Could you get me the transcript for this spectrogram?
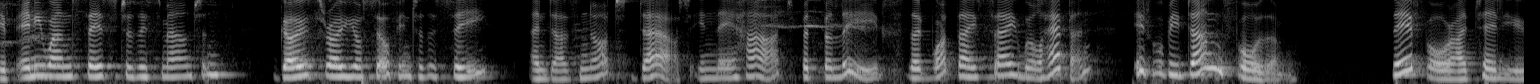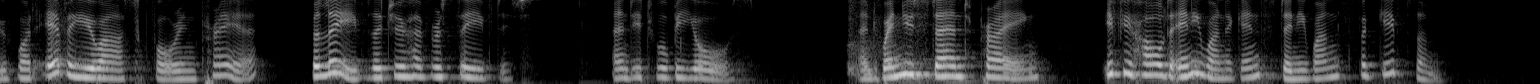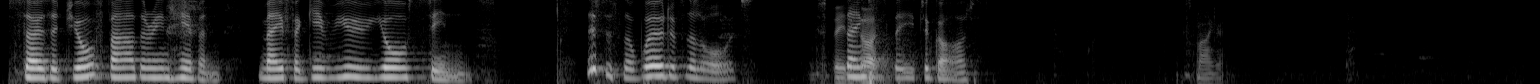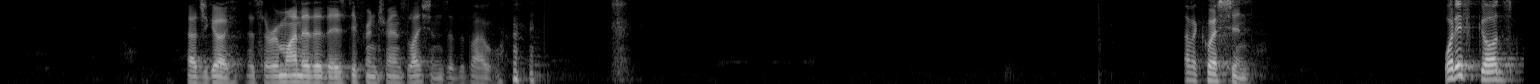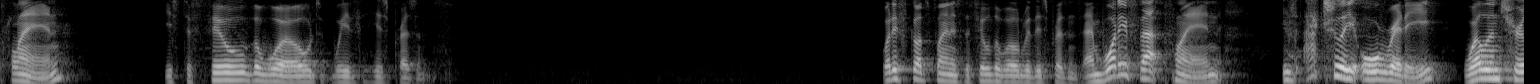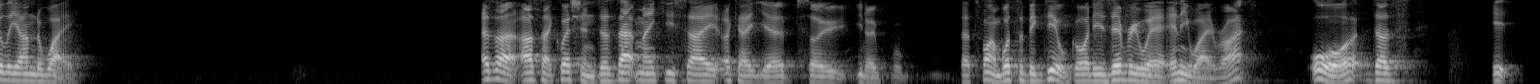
if anyone says to this mountain, Go throw yourself into the sea, and does not doubt in their heart, but believes that what they say will happen, it will be done for them. Therefore, I tell you, whatever you ask for in prayer, believe that you have received it, and it will be yours. And when you stand praying, if you hold anyone against anyone, forgive them, so that your Father in heaven may forgive you your sins. This is the word of the Lord. Thanks be to Thanks God. be to God. Margaret. How'd you go? That's a reminder that there's different translations of the Bible. I have a question. What if God's plan is to fill the world with his presence? What if God's plan is to fill the world with his presence? And what if that plan is actually already well and truly underway? As I ask that question, does that make you say, okay, yeah, so, you know, that's fine. What's the big deal? God is everywhere anyway, right? Or does it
